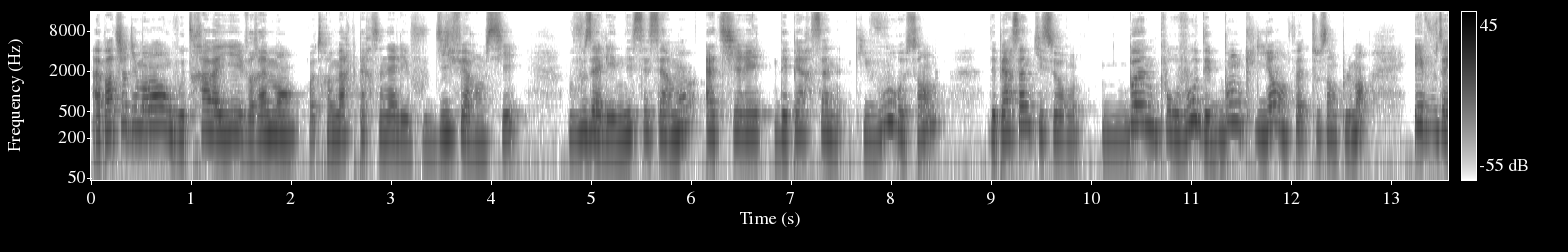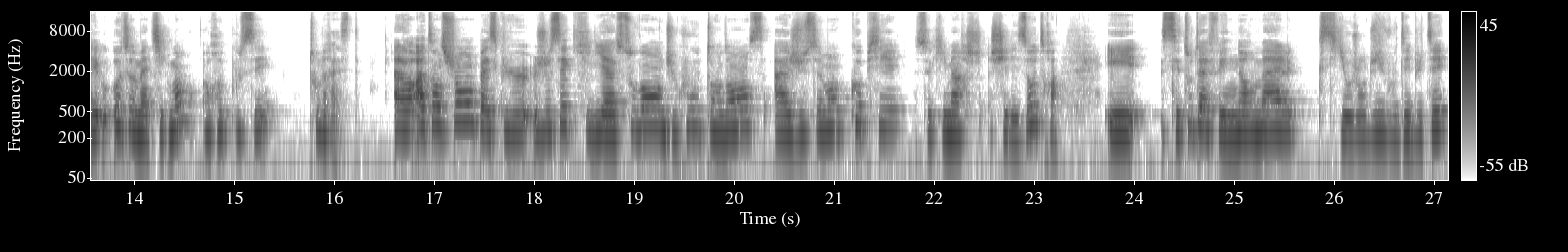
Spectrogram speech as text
À partir du moment où vous travaillez vraiment votre marque personnelle et vous différenciez, vous allez nécessairement attirer des personnes qui vous ressemblent, des personnes qui seront bonnes pour vous, des bons clients en fait tout simplement, et vous allez automatiquement repousser tout le reste. Alors attention parce que je sais qu'il y a souvent du coup tendance à justement copier ce qui marche chez les autres et c'est tout à fait normal si aujourd'hui vous débutez,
